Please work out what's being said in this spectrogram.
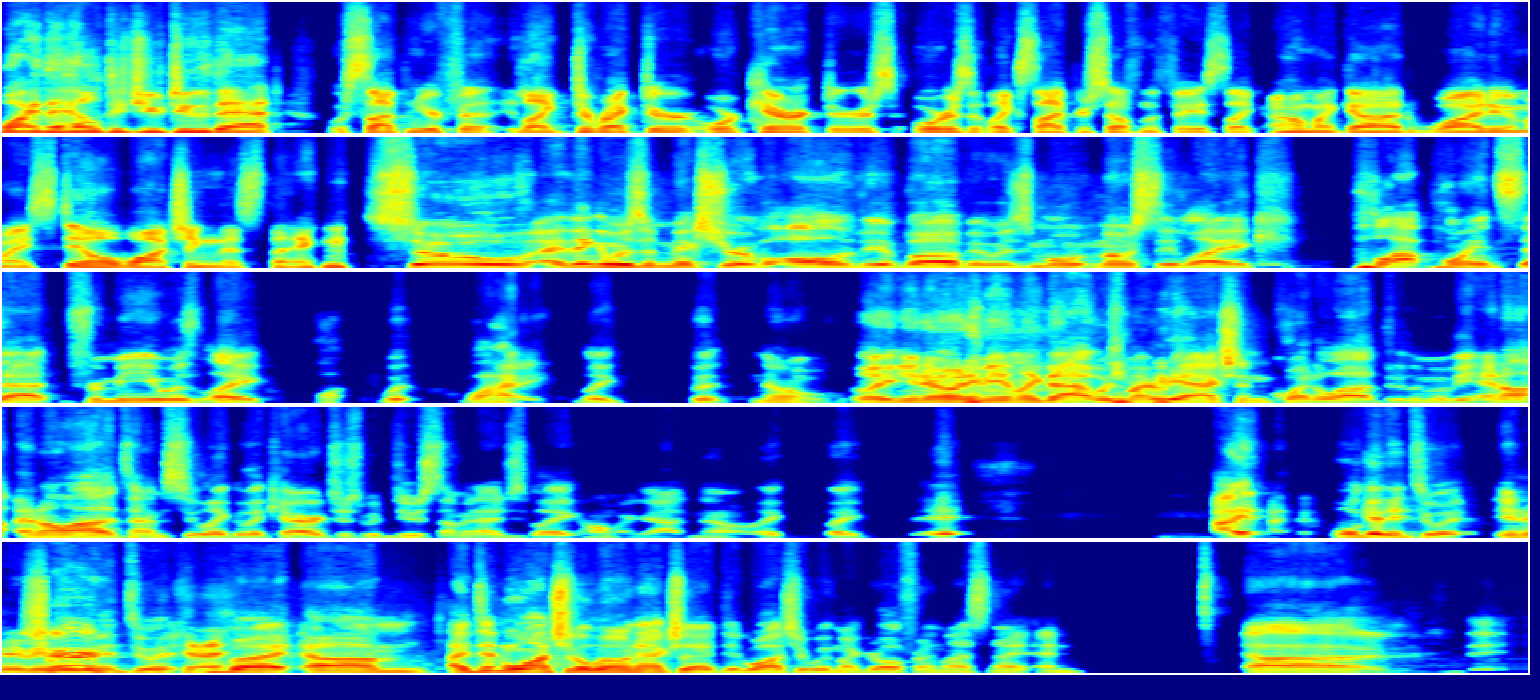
why the hell did you do that or slapping your fa- like director or characters or is it like slap yourself in the face like oh my god why do am i still watching this thing So I think it was a mixture of all of the above. It was mo- mostly like plot points that for me was like, what, what, why? Like, but no, like you know what I mean. Like that was my reaction quite a lot through the movie, and and a lot of times too, like the characters would do something, I'd just be like, oh my god, no, like like it. I we'll get into it. You know what I mean? We'll Sure. get into it. Okay. But um, I didn't watch it alone. Actually, I did watch it with my girlfriend last night, and uh,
